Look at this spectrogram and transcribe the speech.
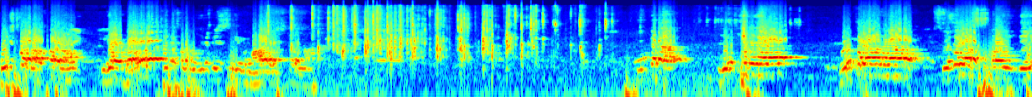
తీసుకొని వస్తాను ఇక డెవలప్ చేస్తామని చెప్పేసి మీకు భావిస్తున్నాం ఇక్కడ ముఖ్యంగా ఉత్తరాంధ్ర సుజల ఉంది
